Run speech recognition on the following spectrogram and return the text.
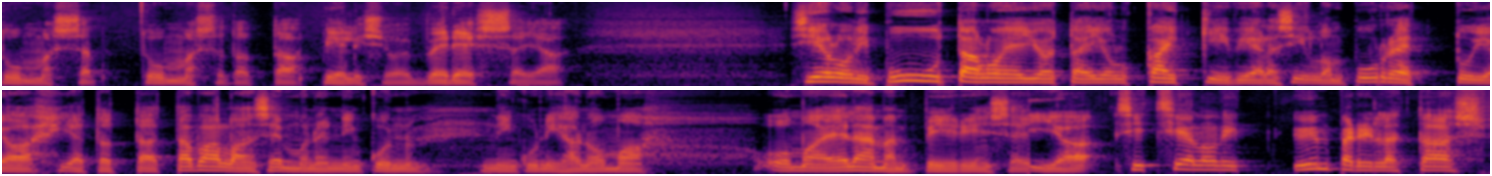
tummassa, tummassa tota, Pielisjoen vedessä, ja siellä oli puutaloja, joita ei ollut kaikki vielä silloin purettu ja, ja tota, tavallaan semmoinen niin kuin, niin kuin ihan oma, oma elämänpiirinsä. Ja sitten siellä oli ympärillä taas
